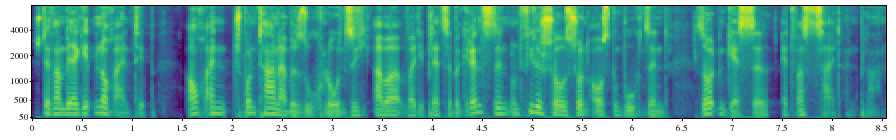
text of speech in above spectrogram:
Stefan Bär gibt noch einen Tipp. Auch ein spontaner Besuch lohnt sich, aber weil die Plätze begrenzt sind und viele Shows schon ausgebucht sind, sollten Gäste etwas Zeit einplanen.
